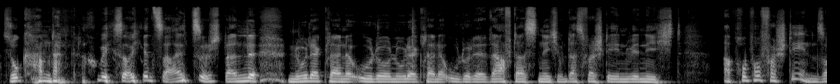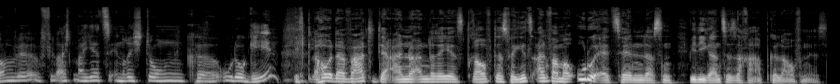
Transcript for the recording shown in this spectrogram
so kamen dann, glaube ich, solche Zahlen zustande. Nur der kleine Udo, nur der kleine Udo, der darf das nicht und das verstehen wir nicht. Apropos verstehen, sollen wir vielleicht mal jetzt in Richtung äh, Udo gehen? Ich glaube, da wartet der eine oder andere jetzt drauf, dass wir jetzt einfach mal Udo erzählen lassen, wie die ganze Sache abgelaufen ist.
